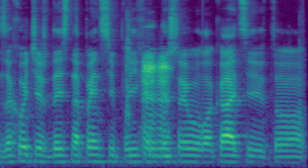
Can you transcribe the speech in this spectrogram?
захочеш десь на пенсію поїхати в дешеву локацію, то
